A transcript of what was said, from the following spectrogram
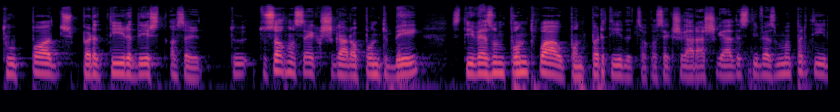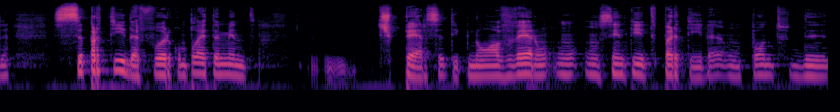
tu podes partir deste, ou seja, tu, tu só consegues chegar ao ponto B se tiveres um ponto A, o ponto de partida, tu só consegues chegar à chegada se tiveres uma partida. Se a partida for completamente dispersa, tipo, não houver um, um, um sentido de partida, um ponto de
